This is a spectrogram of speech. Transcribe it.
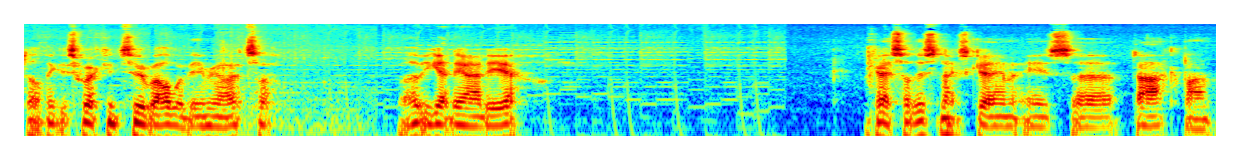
don't think it's working too well with the emulator. I hope you get the idea. Okay, so this next game is uh, Darkman.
